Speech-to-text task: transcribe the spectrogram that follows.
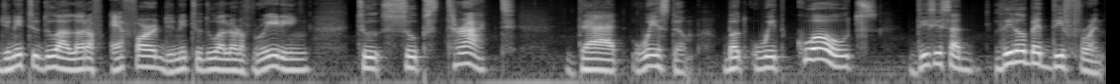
you need to do a lot of effort, you need to do a lot of reading to subtract that wisdom. But with quotes, this is a little bit different.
